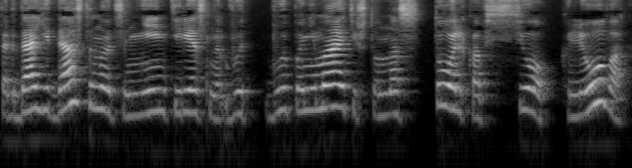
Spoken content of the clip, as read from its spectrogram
тогда еда становится неинтересна. Вы, вы понимаете, что настолько все клево,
